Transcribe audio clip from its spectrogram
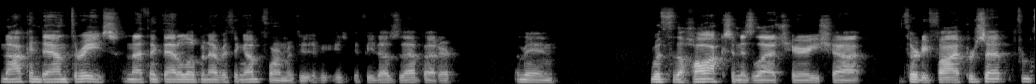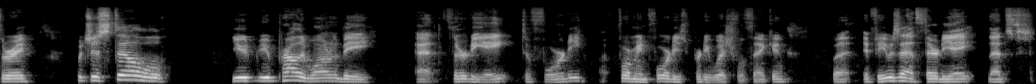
knocking down threes, and I think that'll open everything up for him if he, if he, if he does that better. I mean, with the Hawks in his last year, he shot 35% from three, which is still you you probably want to be at 38 to 40. For I mean 40 is pretty wishful thinking, but if he was at 38, that's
